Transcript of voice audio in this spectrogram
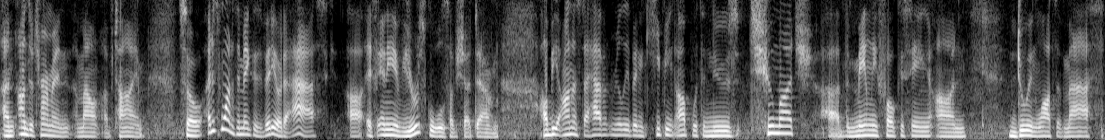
an undetermined amount of time. So I just wanted to make this video to ask uh, if any of your schools have shut down. I'll be honest, I haven't really been keeping up with the news too much. Uh, I've been mainly focusing on doing lots of math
